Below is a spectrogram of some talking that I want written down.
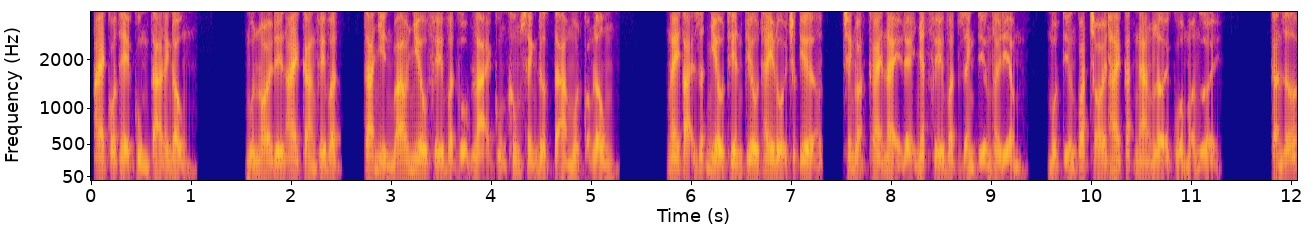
ai có thể cùng ta đánh đồng? Muốn nói đến ai càng phế vật, ta nhìn bao nhiêu phế vật gộp lại cũng không sánh được ta một cọc lông. Ngay tại rất nhiều thiên kiêu thay đổi trước kia, tranh đoạt cái này đệ nhất phế vật danh tiếng thời điểm, một tiếng quát chói thai cắt ngang lời của mọi người. Càn rỡ.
